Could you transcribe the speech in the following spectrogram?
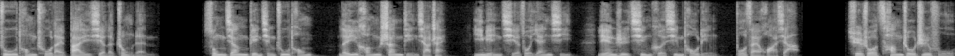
朱仝出来拜谢了众人，宋江便请朱仝、雷横山顶下寨，一面且做筵席，连日庆贺新头领，不在话下。却说沧州知府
